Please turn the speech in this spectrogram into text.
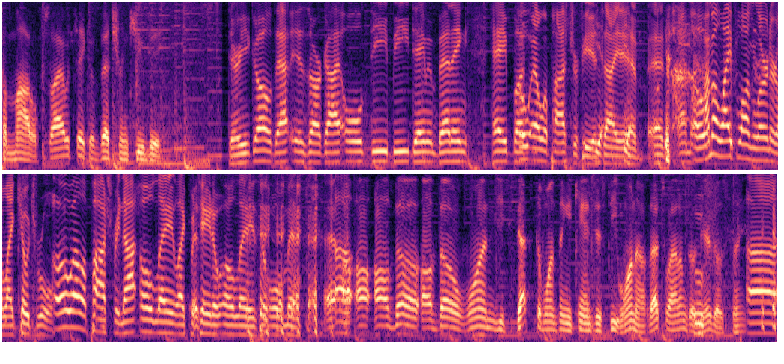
to model. So I would take a veteran QB. There you go. That is our guy, old DB Damon Benning. Hey, but OL apostrophe, as Yeah, I yeah. have. and I'm, I'm a lifelong learner like Coach Rhule. OL apostrophe, not Olay like potato Olays or Ole Miss. Uh, al- although, although one, that's the one thing you can't just eat one of. That's why I don't go near those things. Uh,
